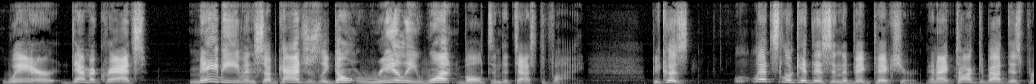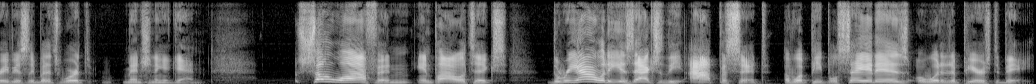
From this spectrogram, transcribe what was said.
where Democrats, maybe even subconsciously, don't really want Bolton to testify? Because let's look at this in the big picture. And I talked about this previously, but it's worth mentioning again. So often in politics, the reality is actually the opposite of what people say it is or what it appears to be.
